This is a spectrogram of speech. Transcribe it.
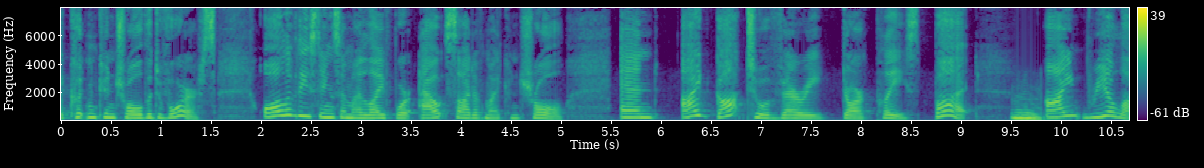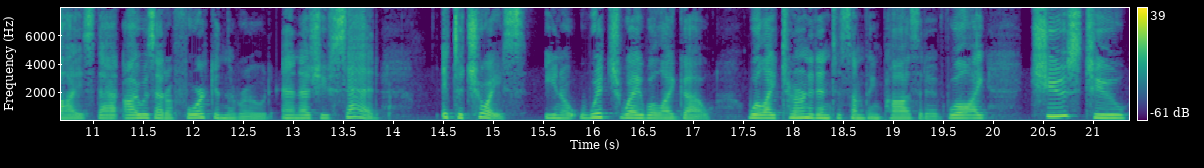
couldn't control the divorce. All of these things in my life were outside of my control. And I got to a very dark place, but Mm. I realized that I was at a fork in the road. And as you said, it's a choice. You know, which way will I go? Will I turn it into something positive? Will I choose to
